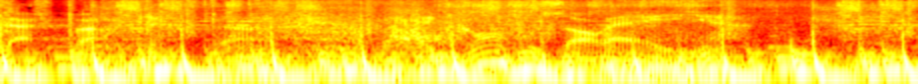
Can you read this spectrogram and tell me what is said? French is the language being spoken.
Daft Punk. Dans vos oreilles.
